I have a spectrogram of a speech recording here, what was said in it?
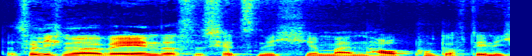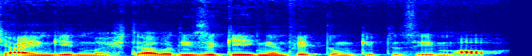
Das will ich nur erwähnen, das ist jetzt nicht hier mein Hauptpunkt, auf den ich eingehen möchte, aber diese Gegenentwicklung gibt es eben auch.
